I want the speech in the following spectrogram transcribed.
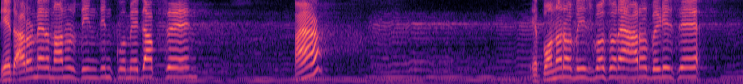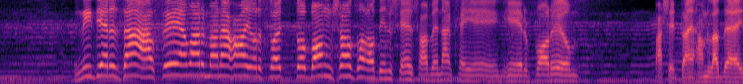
এ ধরনের মানুষ দিন দিন কমে যাচ্ছে। হ্যাঁ? এ পনেরো বিশ বছরে আরও বেড়েছে। নিজের যা আছে আমার মনে হয় ওর চৈত্য বংশ কোনোদিন শেষ হবে না খেয়ে। এরপরেও পাশেরটায় হামলা দেয়।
